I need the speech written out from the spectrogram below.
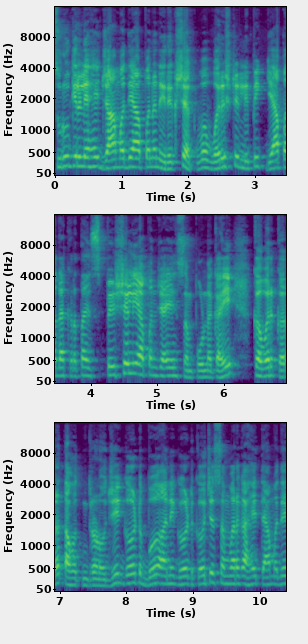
सुरू केलेली आहे ज्यामध्ये आपण निरीक्षक व वरिष्ठ लिपिक या पदाकरता स्पेशली आपण जे आहे हे संपूर्ण काही कव्हर करत आहोत मित्रांनो. जे गट ब आणि गट क चे संवर्ग आहे त्यामध्ये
